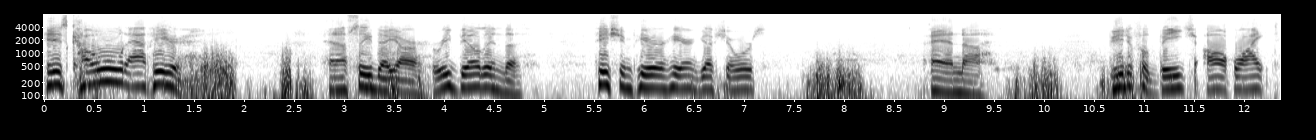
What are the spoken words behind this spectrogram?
It is cold out here. And I see they are rebuilding the fishing pier here in Gulf Shores. And uh, beautiful beach, all white.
